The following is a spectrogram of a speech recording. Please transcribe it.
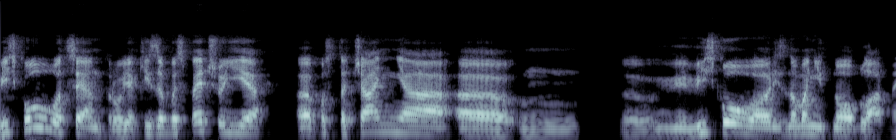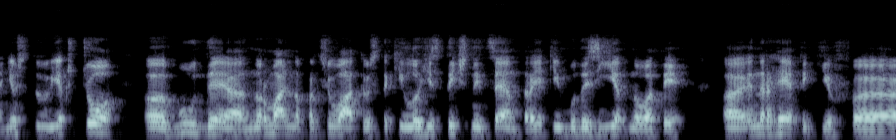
військового центру, який забезпечує е, постачання е, е, військового різноманітного обладнання. Якщо е, буде нормально працювати ось такий логістичний центр, який буде з'єднувати. Е, енергетиків е,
